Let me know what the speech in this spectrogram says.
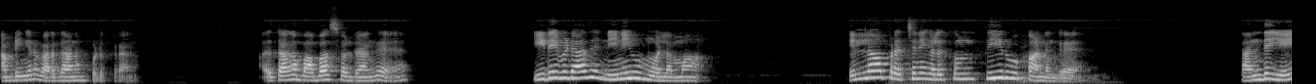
அப்படிங்கிற வரதானம் கொடுக்குறாங்க. அதுக்காக பாபா சொல்கிறாங்க இடைவிடாத நினைவு மூலமாக எல்லா பிரச்சனைகளுக்கும் தீர்வு காணுங்க. தந்தையை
